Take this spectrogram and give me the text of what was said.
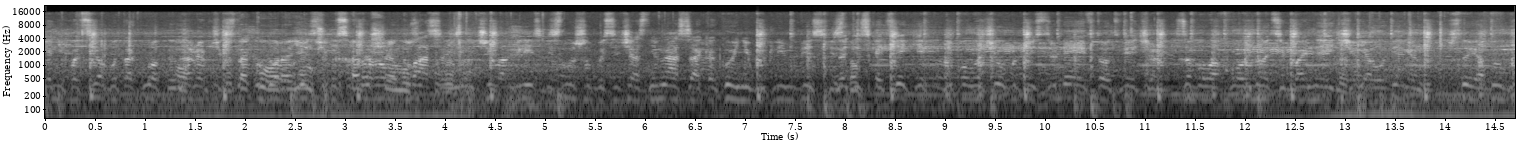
я не подсел бы так плотно О, на рэпчик до такого райончика хорошая музыка класса не учил английский, слушал бы сейчас не нас, а какой-нибудь лимбиский На дискотеке не получил бы пиздюлей в тот вечер. Забыл о плохой ноте by nature Я уверен, что я был бы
